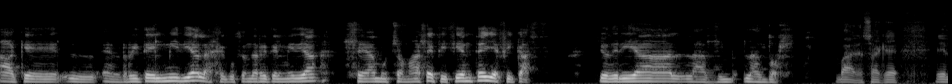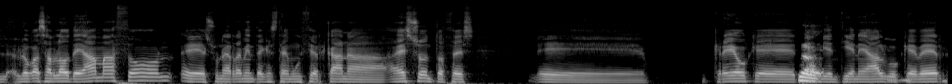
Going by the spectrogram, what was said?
a que el, retail media, la ejecución de retail media, sea mucho más eficiente y eficaz. Yo diría las, dos. Vale, o sea que luego has hablado de Amazon, eh, es una herramienta que está muy cercana a eso, entonces eh, creo que también tiene algo que ver.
